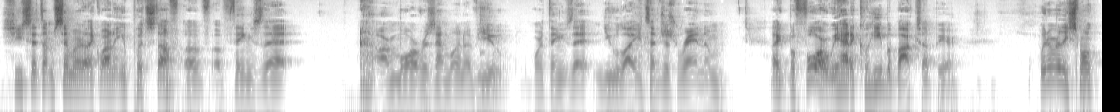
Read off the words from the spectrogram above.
She said something similar, like, "Why don't you put stuff of of things that are more resemblant of you, or things that you like instead of just random." Like before, we had a Cohiba box up here. We don't really smoke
